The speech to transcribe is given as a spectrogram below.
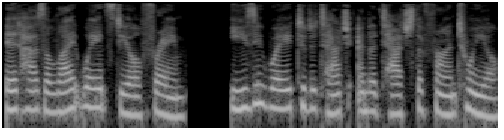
It has a lightweight steel frame. Easy way to detach and attach the front wheel.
